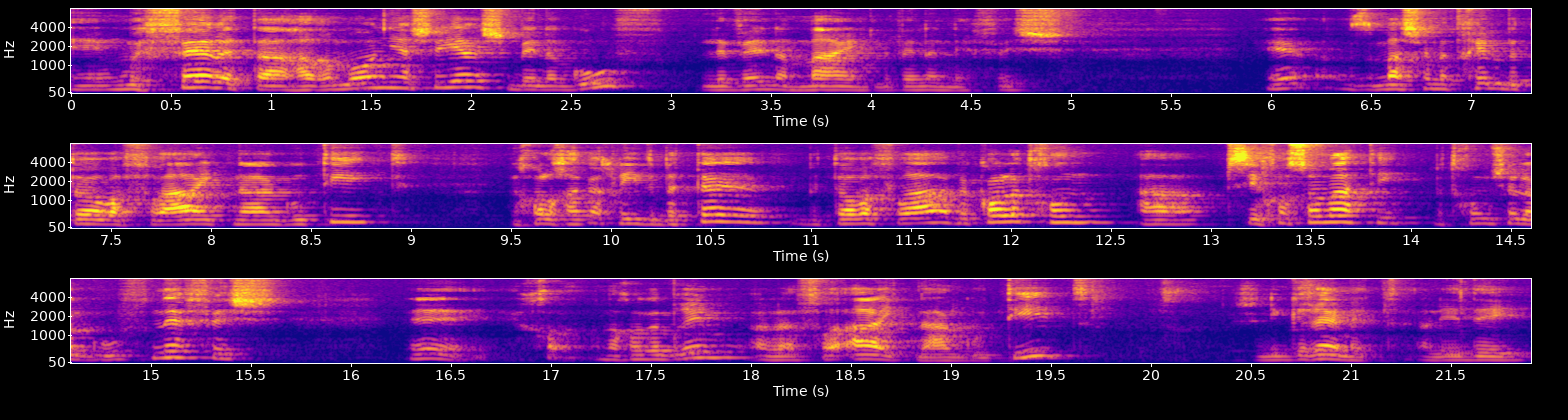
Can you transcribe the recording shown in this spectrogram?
אה, הוא מפר את ההרמוניה שיש בין הגוף לבין ה mind, לבין הנפש. אה, אז מה שמתחיל בתור הפרעה התנהגותית, יכול אחר כך להתבטא בתור הפרעה בכל התחום הפסיכוסומטי, בתחום של הגוף, נפש. אה, אנחנו מדברים על הפרעה התנהגותית שנגרמת על ידי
